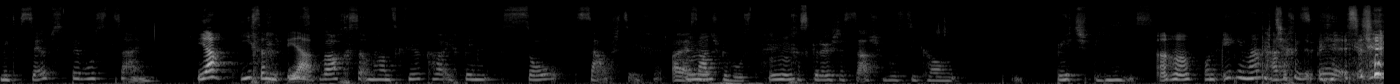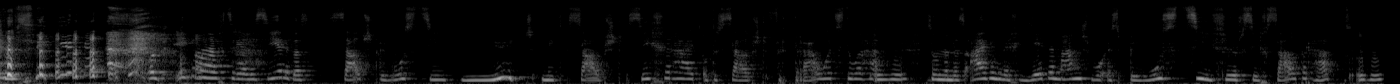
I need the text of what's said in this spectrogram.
mit Selbstbewusstsein. ja, Ich bin ja. aufgewachsen und habe das Gefühl gehabt, ich bin so selbstsicher, äh, Mhm. selbstbewusst. Ich mhm. habe das grösste Selbstbewusstsein gehabt. Bitch, please. aha. Und irgendwann irgendwann einfach zu realisieren, dass Selbstbewusstsein nichts mit Selbstsicherheit oder Selbstvertrauen zu tun hat, Mhm. sondern dass eigentlich jeder Mensch, der ein Bewusstsein für sich selber hat, Mhm.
